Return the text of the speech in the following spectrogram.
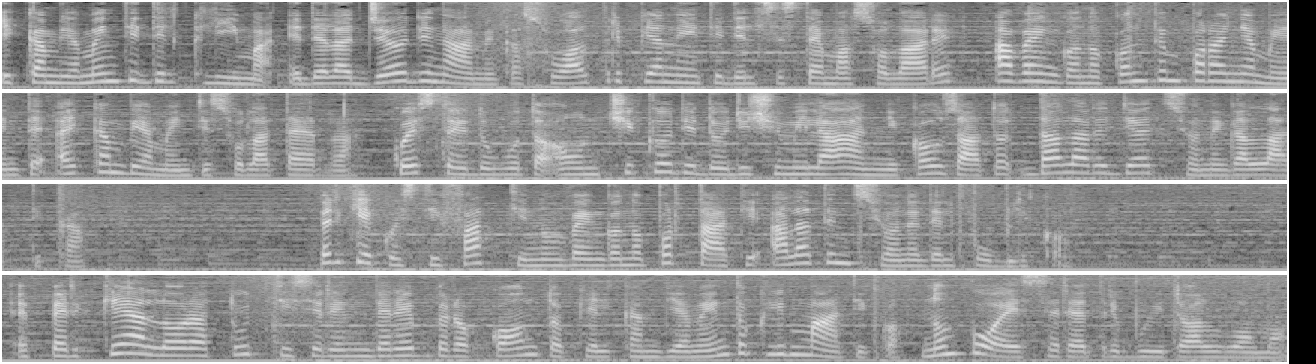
I cambiamenti del clima e della geodinamica su altri pianeti del Sistema Solare avvengono contemporaneamente ai cambiamenti sulla Terra. Questo è dovuto a un ciclo di 12.000 anni causato dalla radiazione galattica. Perché questi fatti non vengono portati all'attenzione del pubblico? E perché allora tutti si renderebbero conto che il cambiamento climatico non può essere attribuito all'uomo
